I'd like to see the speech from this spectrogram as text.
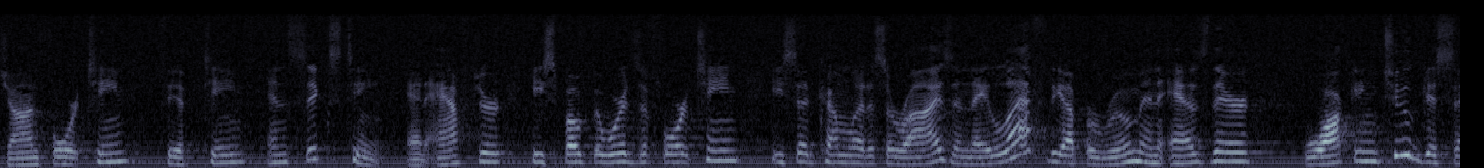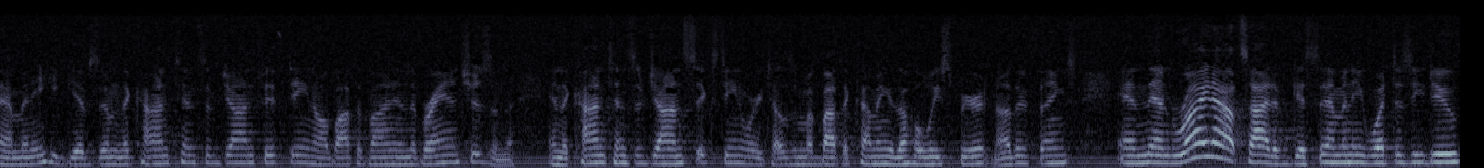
John 14, 15, and 16. And after he spoke the words of 14, he said, Come, let us arise. And they left the upper room, and as they're walking to Gethsemane, he gives them the contents of John 15, all about the vine and the branches, and the, and the contents of John 16, where he tells them about the coming of the Holy Spirit and other things. And then right outside of Gethsemane, what does he do?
